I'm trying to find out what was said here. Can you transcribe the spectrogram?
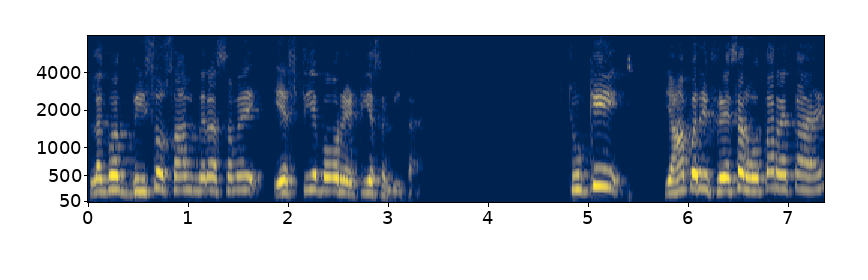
लगभग बीसों साल मेरा समय एसटीएफ और एटीएस में बीता है। क्योंकि यहाँ पर रिफ्रेशर होता रहता है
